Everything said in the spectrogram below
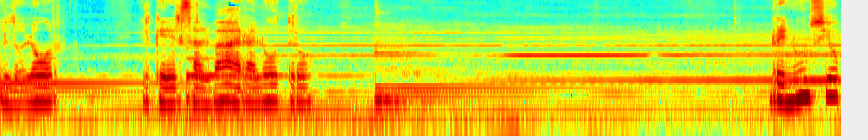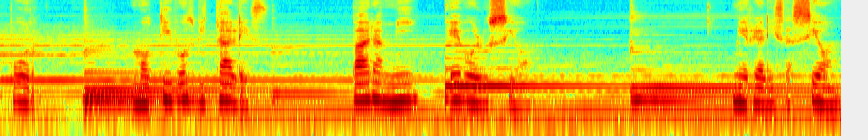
el dolor, el querer salvar al otro, renuncio por motivos vitales para mi evolución, mi realización,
